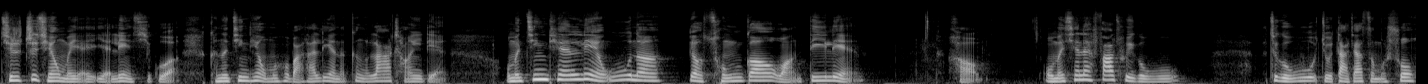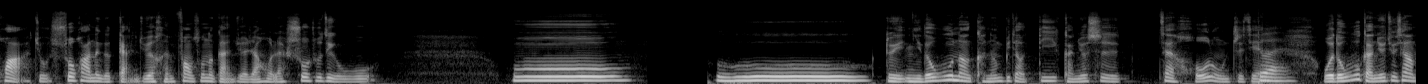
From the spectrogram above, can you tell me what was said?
其实之前我们也也练习过，可能今天我们会把它练得更拉长一点。我们今天练呜呢，要从高往低练。好，我们先来发出一个呜，这个呜就大家怎么说话，就说话那个感觉很放松的感觉，然后来说出这个呜。呜。呜，对，你的呜呢可能比较低，感觉是在喉咙之间。对，我的呜感觉就像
